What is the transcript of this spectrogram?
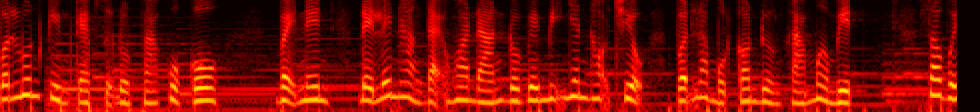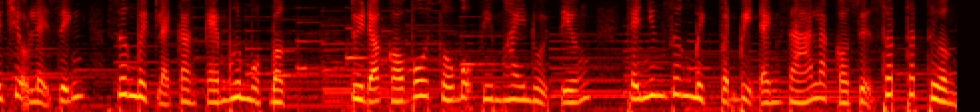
vẫn luôn kìm kẹp sự đột phá của cô. Vậy nên, để lên hàng đại hoa đán đối với mỹ nhân họ Triệu vẫn là một con đường khá mờ mịt. So với Triệu Lệ Dĩnh, Dương Mịch lại càng kém hơn một bậc. Tuy đã có vô số bộ phim hay nổi tiếng, thế nhưng Dương Mịch vẫn bị đánh giá là có diễn xuất thất thường.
